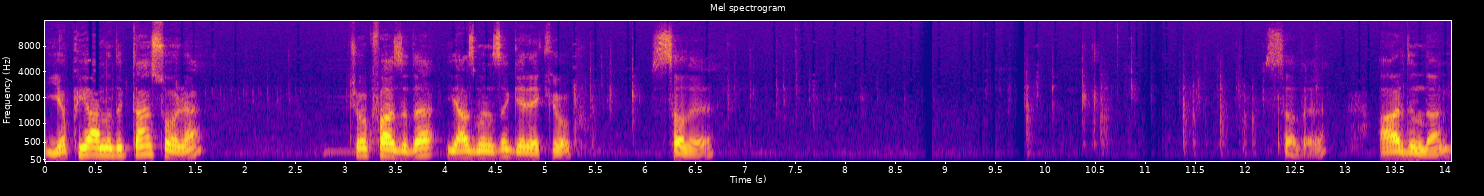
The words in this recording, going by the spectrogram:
yapıyı anladıktan sonra çok fazla da yazmanıza gerek yok. Salı, salı, ardından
